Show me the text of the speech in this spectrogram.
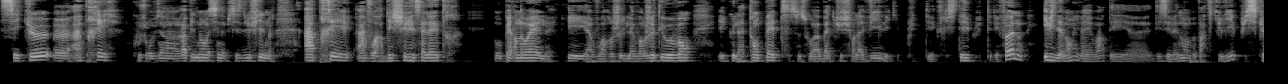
C'est que euh, après, coup je reviens rapidement au synopsis du film, après avoir déchiré sa lettre au Père Noël et avoir l'avoir jeté au vent et que la tempête se soit abattue sur la ville et qu'il n'y ait plus d'électricité, plus de téléphone, évidemment il va y avoir des, euh, des événements un peu particuliers puisque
